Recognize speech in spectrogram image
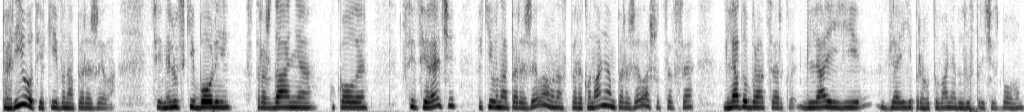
період, який вона пережила, ці нелюдські болі, страждання, уколи, всі ці речі, які вона пережила, вона з переконанням пережила, що це все для добра церкви, для її, для її приготування до зустрічі з Богом.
